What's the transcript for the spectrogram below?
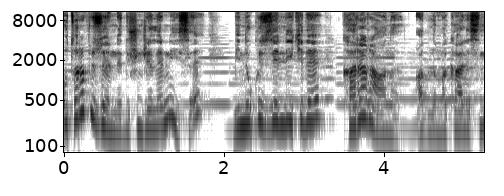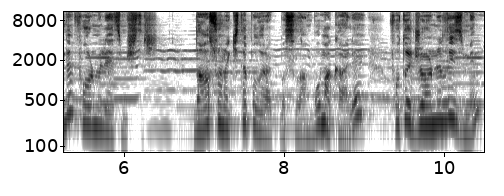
Fotoğraf üzerine düşüncelerini ise 1952'de Karar Anı adlı makalesinde formüle etmiştir. Daha sonra kitap olarak basılan bu makale fotojournalizmin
